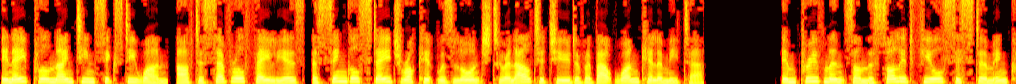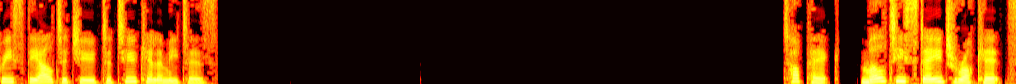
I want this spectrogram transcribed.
In April 1961, after several failures, a single-stage rocket was launched to an altitude of about 1 kilometer. Improvements on the solid fuel system increased the altitude to 2 kilometers. Topic: Multi-stage rockets.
